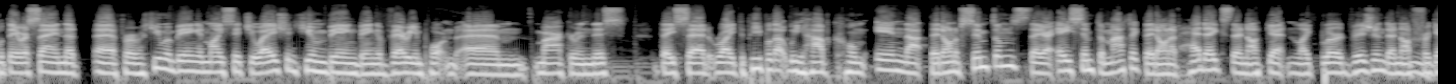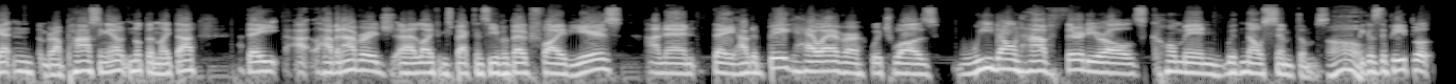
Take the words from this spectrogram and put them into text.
but they were saying that uh, for a human being in my situation, human being being a very important um, marker in this, they said, right, the people that we have come in that they don't have symptoms, they are asymptomatic, they don't have headaches, they're not getting like blurred vision, they're not mm. forgetting, they're not passing out, nothing like that. They uh, have an average uh, life expectancy of about five years. And then they have the big however, which was we don't have 30 year olds come in with no symptoms. Oh. Because the people,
